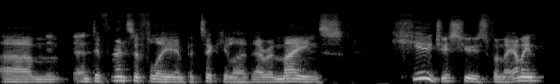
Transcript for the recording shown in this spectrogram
Um, yeah. And defensively, in particular, there remains huge issues for me. I mean,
